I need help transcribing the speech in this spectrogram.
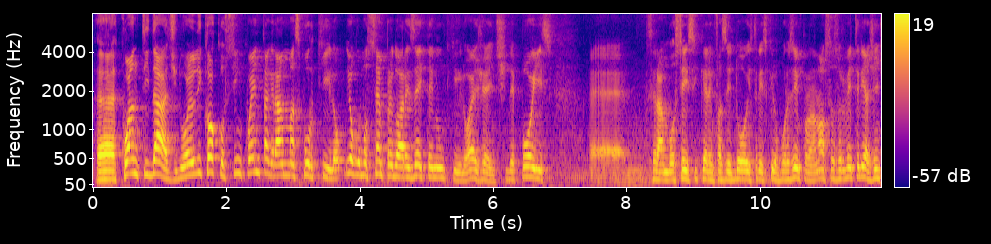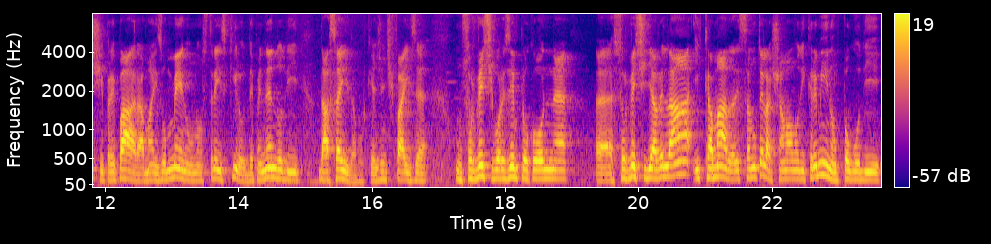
Uh, quantidade do óleo de coco 50 gramas por quilo. Eu como sempre dou a receita em 1 quilo, é gente? Depois é, serão vocês que querem fazer 2, 3 quilos, por exemplo, na nossa sorveteria a gente prepara mais ou menos uns 3 quilos, dependendo de, da saída, porque a gente faz é, um sorvete, por exemplo, com é, sorvete de avelã e camada dessa Nutella, chamamos de cremino, um pouco de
